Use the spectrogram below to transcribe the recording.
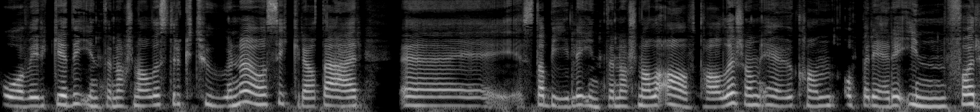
påvirke de internasjonale strukturene og sikre at det er eh, stabile internasjonale avtaler som EU kan operere innenfor.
